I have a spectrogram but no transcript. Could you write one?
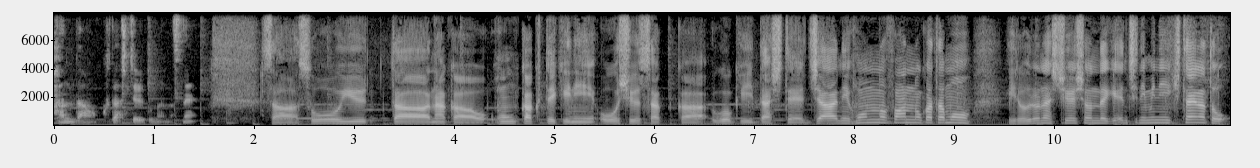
判断を下していると思いますね。さあそういった中本格的に欧州サッカー動き出してじゃあ日本のファンの方もいろいろなシチュエーションで現地に見に行きたいなと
